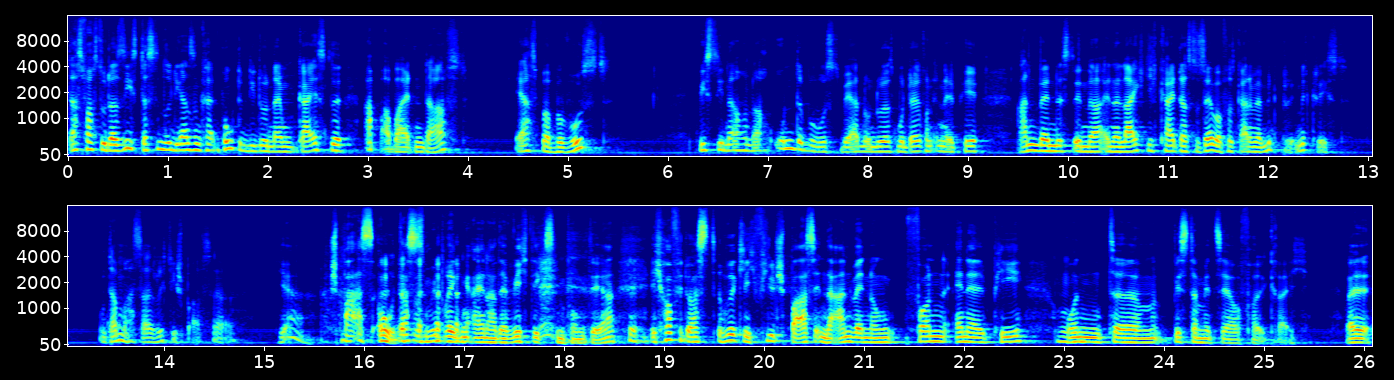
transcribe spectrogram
das, was du da siehst, das sind so die ganzen kleinen Punkte, die du in deinem Geiste abarbeiten darfst. Erstmal bewusst, bis die nach und nach unterbewusst werden und du das Modell von NLP anwendest in der, in der Leichtigkeit, dass du selber fast gar nicht mehr mit, mitkriegst. Und dann macht es halt richtig Spaß. Ja. Ja, Spaß. Oh, das ist im Übrigen einer der wichtigsten Punkte. Ja. Ich hoffe, du hast wirklich viel Spaß in der Anwendung von NLP und ähm, bist damit sehr erfolgreich. Weil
